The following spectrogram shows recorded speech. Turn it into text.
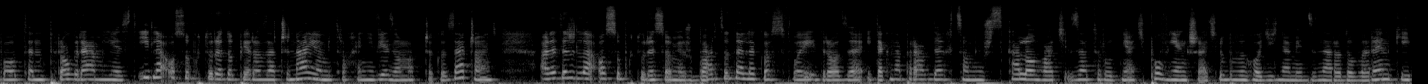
bo ten program jest i dla osób, które dopiero zaczynają i trochę nie wiedzą od czego zacząć, ale też dla osób, które są już bardzo daleko w swojej drodze i tak naprawdę chcą już skalować, zatrudniać, powiększać lub wychodzić na międzynarodowe rynki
